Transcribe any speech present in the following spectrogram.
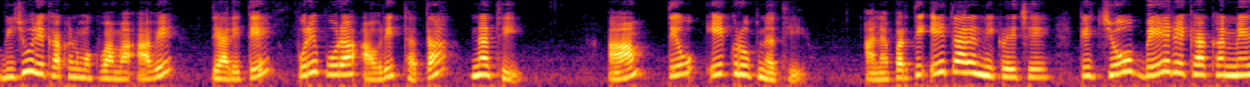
બીજું રેખાખંડ મૂકવામાં આવે ત્યારે તે પૂરેપૂરા આવરિત થતા નથી. આમ, તેઓ એકરૂપ નથી. આના પરથી એ તારણ નીકળે છે કે જો બે રેખાખંડને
